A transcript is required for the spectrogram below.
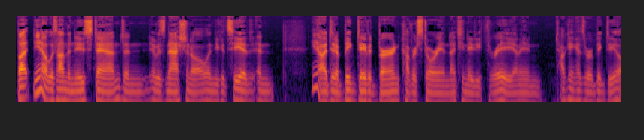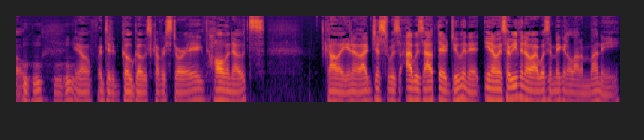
but you know, it was on the newsstand and it was national, and you could see it. And you know, I did a big David Byrne cover story in 1983. I mean, Talking Heads were a big deal. hmm hmm You know, I did a Go Go's cover story, Hall and Oates. Golly, you know, I just was I was out there doing it, you know, and so even though I wasn't making a lot of money,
